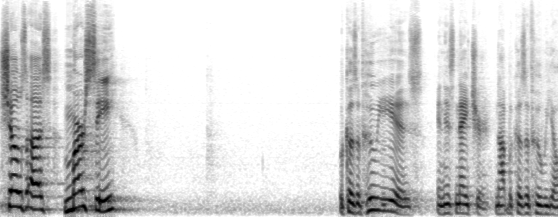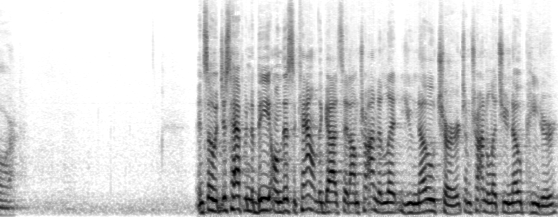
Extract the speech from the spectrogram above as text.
shows us mercy because of who He is in His nature, not because of who we are. And so it just happened to be on this account that God said, I'm trying to let you know, church, I'm trying to let you know, Peter,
